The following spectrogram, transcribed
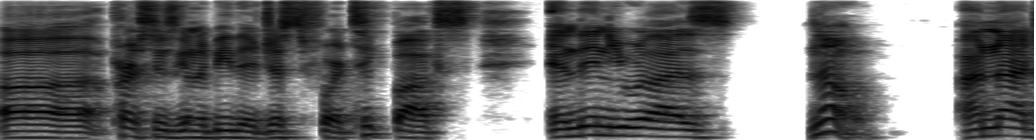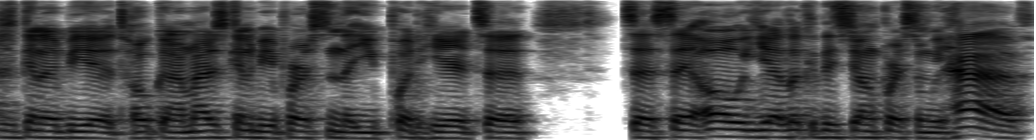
a person who's going to be there just for a tick box and then you realize no i'm not just going to be a token i'm not just going to be a person that you put here to to say oh yeah look at this young person we have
